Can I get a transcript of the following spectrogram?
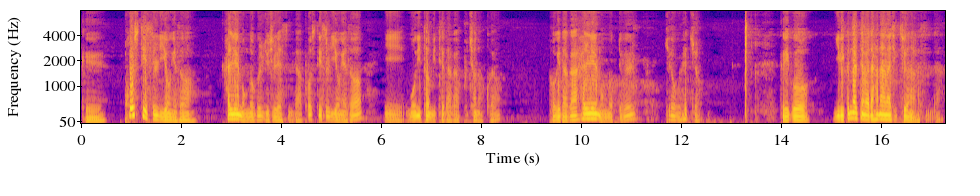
그 포스트잇을 이용해서 할 일 목록을 유지를 했습니다. 포스트잇을 이용해서 이 모니터 밑에다가 붙여 넣고요. 거기다가 할 일 목록들을 기록을 했죠. 그리고 일이 끝날 때마다 하나하나씩 지어 나갔습니다.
